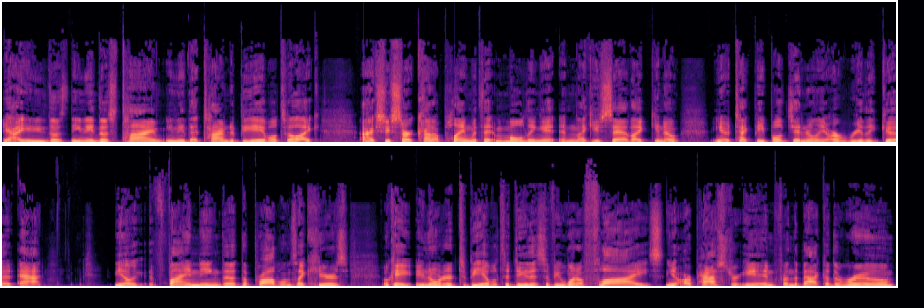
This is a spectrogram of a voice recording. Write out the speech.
Yeah, you need those. You need those time. You need that time to be able to like actually start kind of playing with it and molding it. And like you said, like you know, you know, tech people generally are really good at you know finding the the problems. Like here's okay. In order to be able to do this, if we want to fly, you know, our pastor in from the back of the room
